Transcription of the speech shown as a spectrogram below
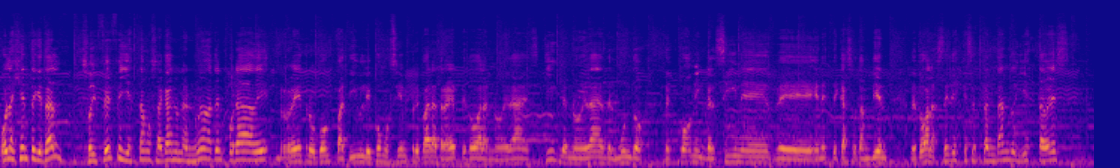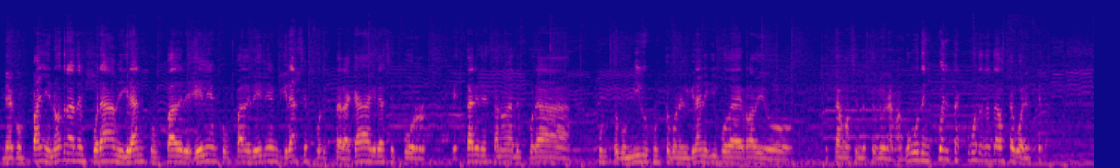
Hola gente, ¿qué tal? Soy Fefe y estamos acá en una nueva temporada de Retrocompatible, como siempre, para traerte todas las novedades geek, las novedades del mundo del cómic, del cine, de, en este caso también, de todas las series que se están dando. Y esta vez me acompaña en otra temporada mi gran compadre Elian. Compadre Elian, gracias por estar acá, gracias por estar en esta nueva temporada junto conmigo y junto con el gran equipo de radio que estamos haciendo este programa. ¿Cómo te encuentras? ¿Cómo te ha tratado esta cuarentena?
